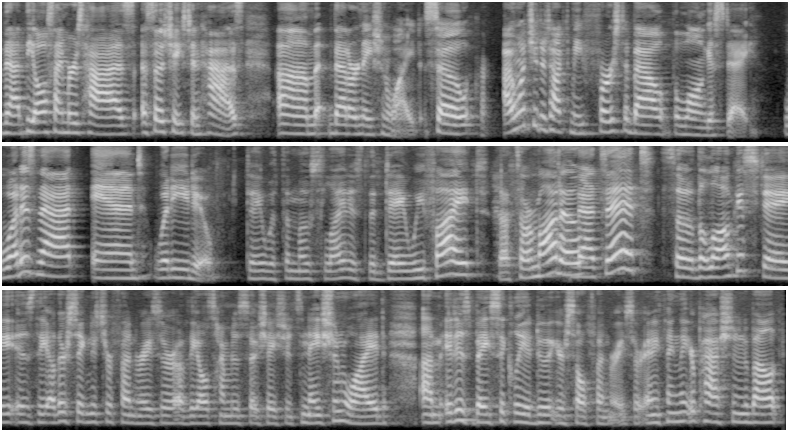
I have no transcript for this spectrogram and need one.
that the Alzheimer's has Association has um, that are nationwide. So I want you to talk to me first about the longest day. What is that, and what do you do? Day with the most light is the day we fight. That's our motto. That's it. So, the longest day is the other signature fundraiser of the Alzheimer's Association. It's nationwide. Um, it is basically a do it yourself fundraiser. Anything that you're passionate about,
